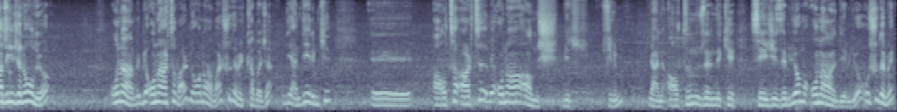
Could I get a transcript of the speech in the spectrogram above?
10 A deyince ne oluyor? 10 A, bir 10 artı var, bir 10 A var. Şu demek kabaca. Yani diyelim ki e, 6 artı ve 10 A almış bir film. Yani 6'nın üzerindeki seyirci izleyebiliyor ama 10 A diyebiliyor. O şu demek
